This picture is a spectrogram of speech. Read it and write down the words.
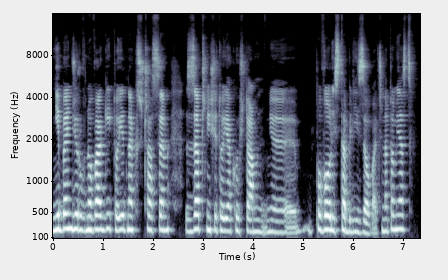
nie będzie równowagi, to jednak z czasem zacznie się to jakoś tam y, powoli stabilizować. Natomiast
